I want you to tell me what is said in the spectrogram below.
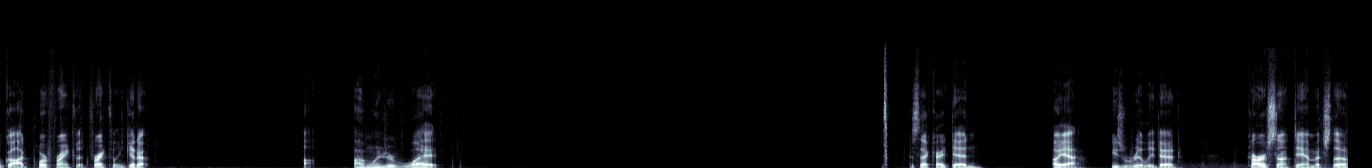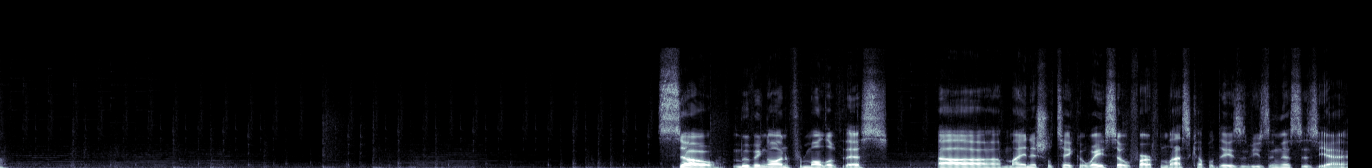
Oh god, poor Franklin. Franklin, get up. I wonder what. Is that guy dead? Oh yeah, he's really dead. Car's not damaged though. So, moving on from all of this, uh, my initial takeaway so far from last couple days of using this is, yeah,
